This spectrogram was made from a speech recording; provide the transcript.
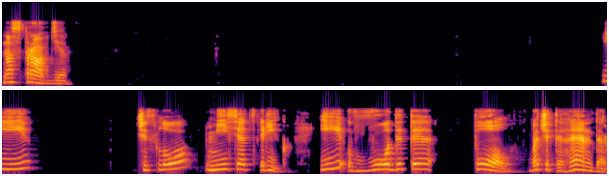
Насправді. І число, місяць, рік. І вводите пол, бачите, гендер,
